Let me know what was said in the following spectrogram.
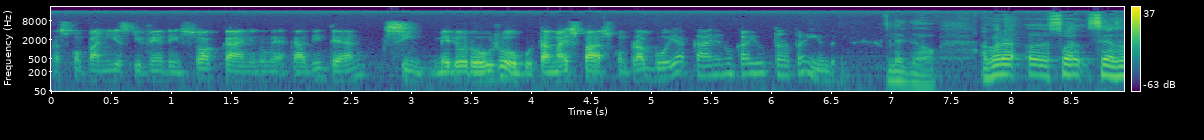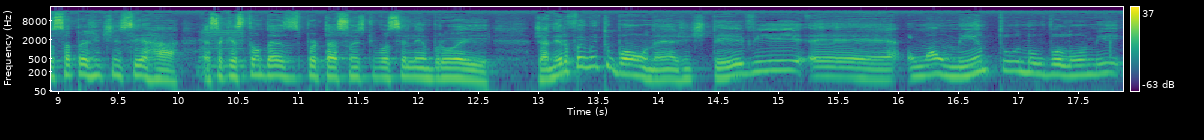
nas companhias que vendem só carne no mercado interno, sim, melhorou o jogo. Está mais fácil comprar boi e a carne não caiu tanto ainda. Legal. Agora, só, César, só para a gente encerrar, essa uhum. questão das exportações que você lembrou aí. Janeiro foi muito bom, né? A gente teve é, um aumento no volume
